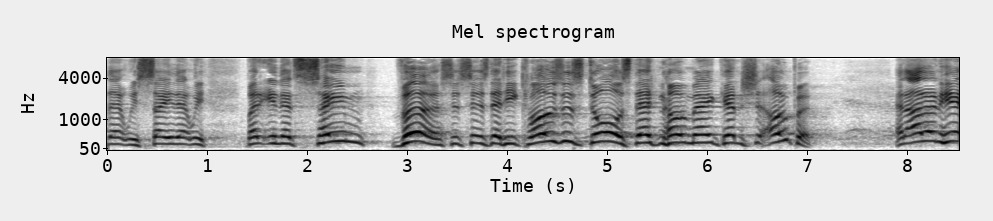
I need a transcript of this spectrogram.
that, we say that, we, but in that same verse, it says that he closes doors that no man can sh- open. And I don't hear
